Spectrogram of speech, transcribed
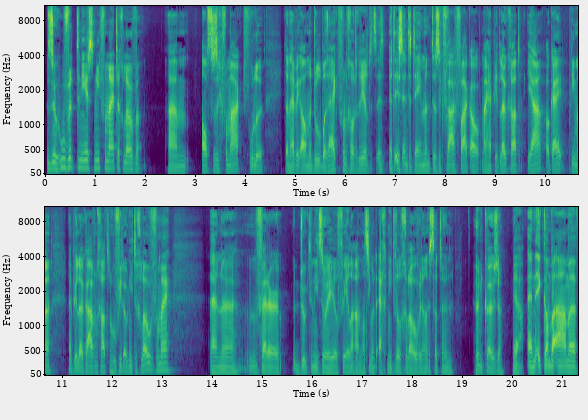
ze hoeven ten eerste niet van mij te geloven. Um, als ze zich vermaakt voelen, dan heb ik al mijn doel bereikt voor een groot gedeelte. Het is, het is entertainment, dus ik vraag vaak: Oh, maar heb je het leuk gehad? Ja, oké, prima. Dan heb je een leuke avond gehad, dan hoef je het ook niet te geloven voor mij. En uh, verder doe ik er niet zo heel veel aan. Als iemand echt niet wil geloven, dan is dat hun, hun keuze. Ja, en ik kan beamen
